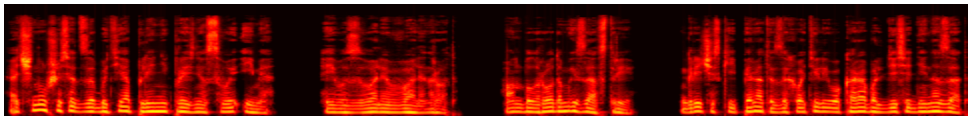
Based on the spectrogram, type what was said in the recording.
Очнувшись от забытья, пленник произнес свое имя. Его звали Валенрод. Он был родом из Австрии. Греческие пираты захватили его корабль 10 дней назад.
